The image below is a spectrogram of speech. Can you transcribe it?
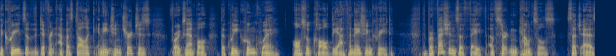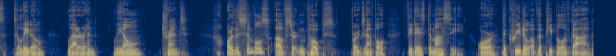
The creeds of the different apostolic and ancient churches, for example, the Quicumque, also called the Athanasian Creed, the professions of faith of certain councils, such as Toledo, Lateran, Lyon, Trent, or the symbols of certain popes, for example, Fides Damasi, or the Credo of the People of God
